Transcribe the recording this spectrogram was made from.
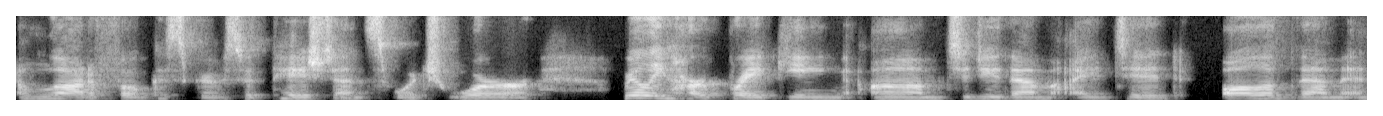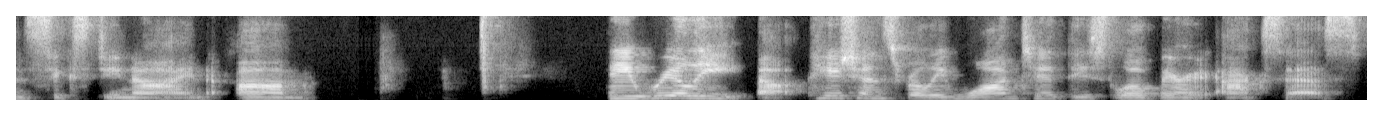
a lot of focus groups with patients, which were really heartbreaking um, to do them. I did all of them in 69. Um, they really, uh, patients really wanted these low barrier access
